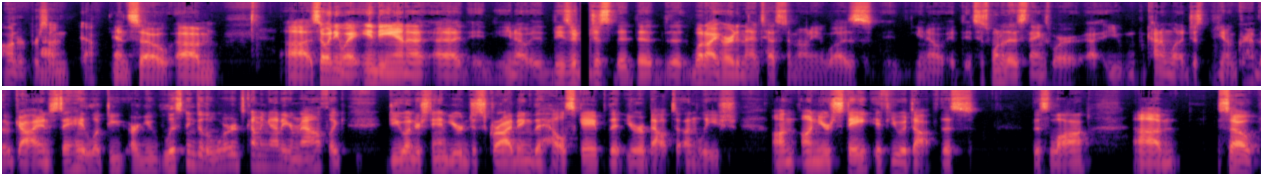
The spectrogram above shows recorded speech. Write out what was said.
hundred um, percent. Yeah, and so um, uh, so anyway, Indiana, uh, you know, these are just the, the, the what I heard in that testimony was, you know, it, it's just one of those things where uh, you kind of want to just you know grab the guy and say, hey, look, do you, are you listening to the words coming out of your mouth? Like, do you understand you're describing the hellscape that you're about to unleash on on your state if you adopt this this law? Um, so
